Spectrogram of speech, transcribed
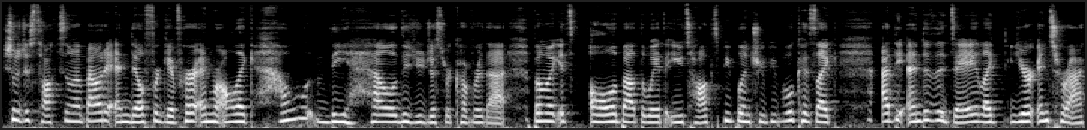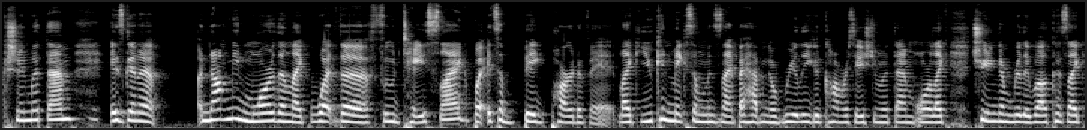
she'll just talk to them about it and they'll forgive her and we're all like how the hell did you just recover that? But I'm like it's all about the way that you talk to people and treat people because like at the end of the day like your interaction with them is gonna not mean more than like what the food tastes like, but it's a big part of it. Like you can make someone's night by having a really good conversation with them or like treating them really well. Cause like,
